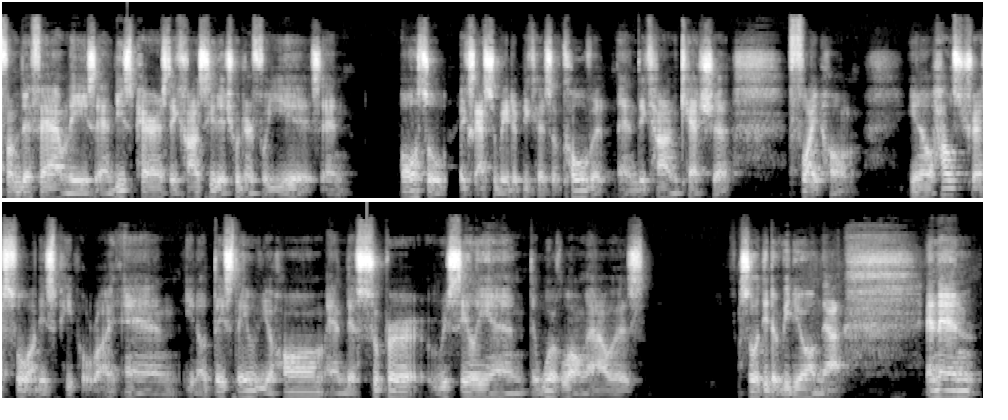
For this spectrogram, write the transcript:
from their families, and these parents, they can't see their children for years and also exacerbated because of COVID and they can't catch a flight home. You know, how stressful are these people, right? And, you know, they stay with your home and they're super resilient. They work long hours. So I did a video on that. And then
